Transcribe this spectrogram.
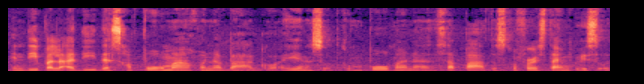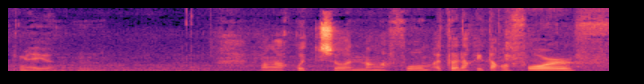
Hindi pala Adidas, ka Puma ako na bago. Ayun ang suot kong Puma na sapatos ko. First time ko isuot ngayon. Mm. Mga kutsyon, mga foam. Ito nakita ko 4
